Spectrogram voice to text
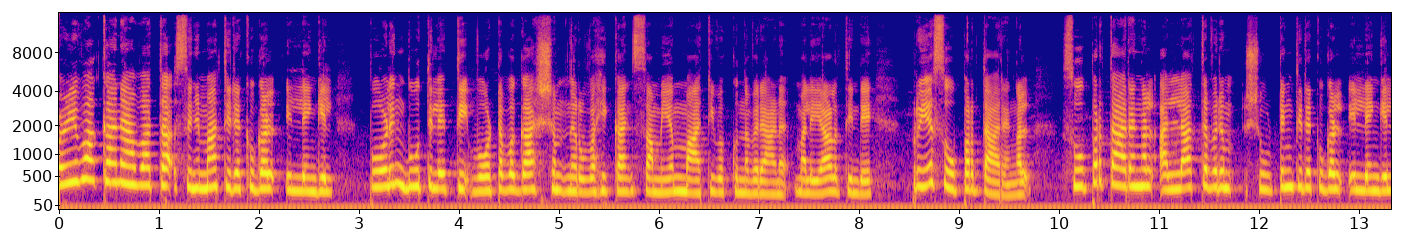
ഒഴിവാക്കാനാവാത്ത സിനിമാ തിരക്കുകൾ ഇല്ലെങ്കിൽ പോളിംഗ് ബൂത്തിലെത്തി വോട്ടവകാശം നിർവഹിക്കാൻ സമയം മാറ്റിവെക്കുന്നവരാണ് മലയാളത്തിന്റെ പ്രിയ സൂപ്പർ താരങ്ങൾ. സൂപ്പർ താരങ്ങൾ അല്ലാത്തവരും ഷൂട്ടിംഗ് തിരക്കുകൾ ഇല്ലെങ്കിൽ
